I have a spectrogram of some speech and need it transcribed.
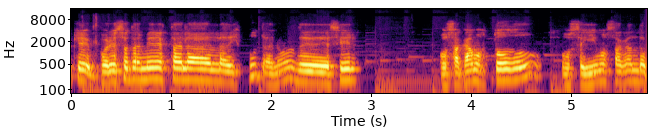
que por eso también está la, disputa, ¿no? De decir, o sacamos todo o seguimos sacando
